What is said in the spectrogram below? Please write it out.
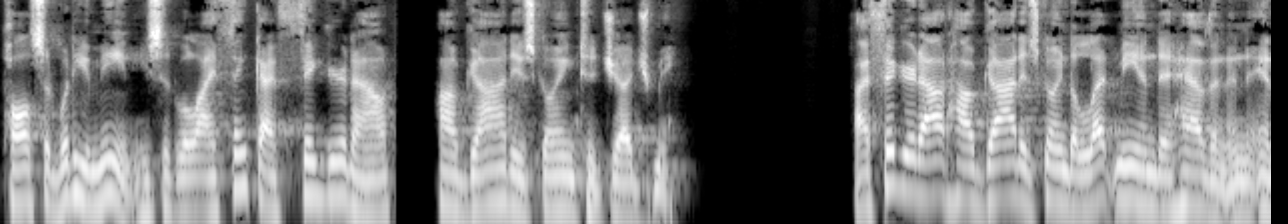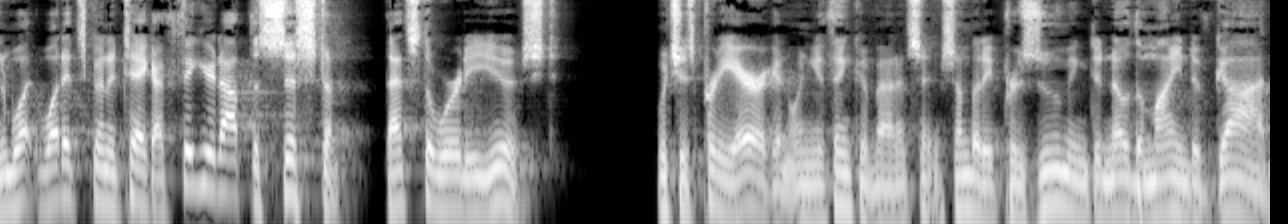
Paul said, What do you mean? He said, Well, I think I figured out how God is going to judge me. I figured out how God is going to let me into heaven and, and what, what it's going to take. I figured out the system. That's the word he used, which is pretty arrogant when you think about it. Somebody presuming to know the mind of God.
